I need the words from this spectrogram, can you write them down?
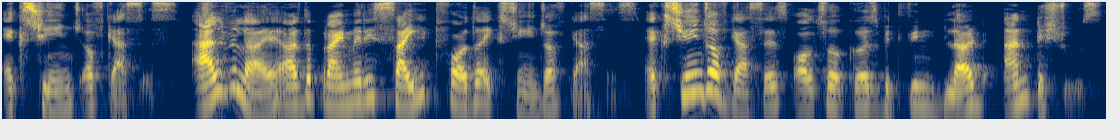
Exchange of gases. Alveoli are the primary site for the exchange of gases. Exchange of gases also occurs between blood and tissues.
